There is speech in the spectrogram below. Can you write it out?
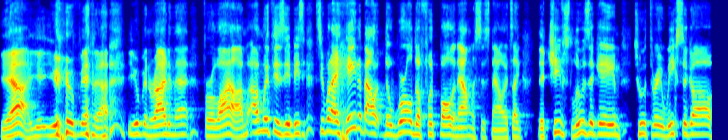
Yeah, you, you've been uh, you've been riding that for a while. I'm, I'm with you, ZB. See what I hate about the world of football analysis now. It's like the Chiefs lose a game two three weeks ago,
